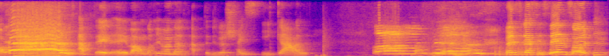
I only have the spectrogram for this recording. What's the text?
Auch das Update, ey. Warum kommt jemand das Update? Das ist scheißegal. Oh! Wenn Sie das hier sehen sollten,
